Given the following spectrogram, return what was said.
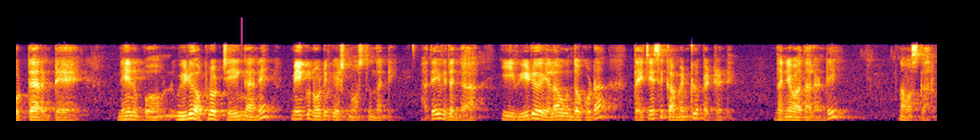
కొట్టారంటే నేను వీడియో అప్లోడ్ చేయంగానే మీకు నోటిఫికేషన్ వస్తుందండి. అదేవిధంగా ఈ వీడియో ఎలా ఉందో కూడా దయచేసి కమెంట్లో పెట్టండి. ధన్యవాదాలండి. నమస్కారం.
